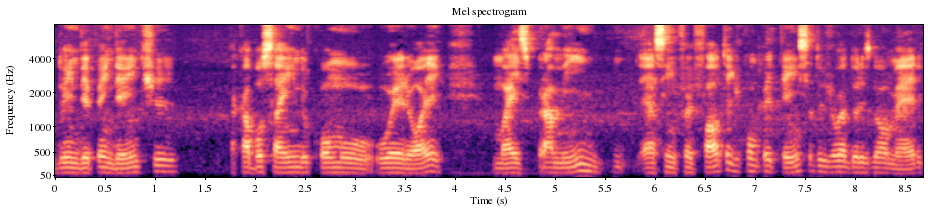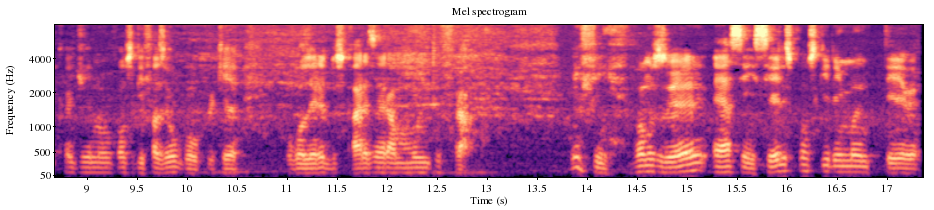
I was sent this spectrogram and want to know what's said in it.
do Independente acabou saindo como o herói, mas para mim, é assim, foi falta de competência dos jogadores do América de não conseguir fazer o gol, porque o goleiro dos caras era muito fraco. Enfim, vamos ver. É assim, se eles conseguirem manter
